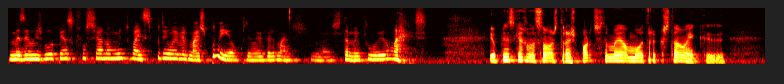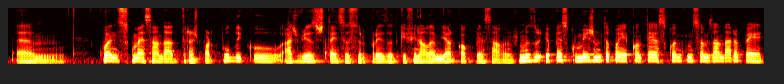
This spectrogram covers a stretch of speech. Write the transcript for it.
Mas em Lisboa penso que funcionam muito bem. Se podiam haver mais, podiam, podiam haver mais, mas também poluíam mais. Eu penso que em relação aos transportes também há uma outra questão, é que um, quando se começa a andar de transporte público, às vezes tem-se a surpresa de que afinal é melhor que o que pensávamos. Mas eu penso que o mesmo também acontece quando começamos a andar a pé.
